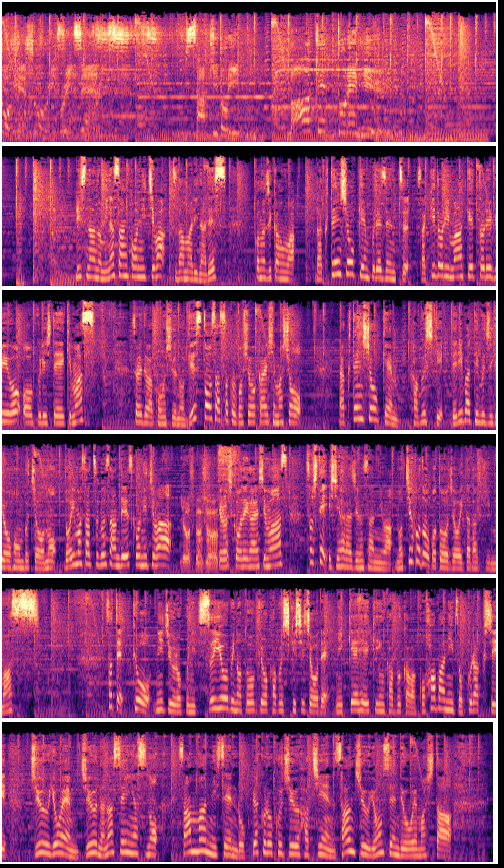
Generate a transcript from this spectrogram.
証券プレゼンツ先取りマーケットレビューリスナーの皆さんこんにちは。津田まりなです。この時間は楽天証券プレゼンツ先取りマーケットレビューをお送りしていきます。それでは今週のゲストを早速ご紹介しましょう。楽天証券株式デリバティブ事業本部長の土井正嗣さんです。こんにちは。よろしくお願いします。よろしくお願いします。そして石原潤さんには後ほどご登場いただきます。さて今日26日水曜日の東京株式市場で日経平均株価は小幅に続落し14円17銭安の3万2668円34銭で終えました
